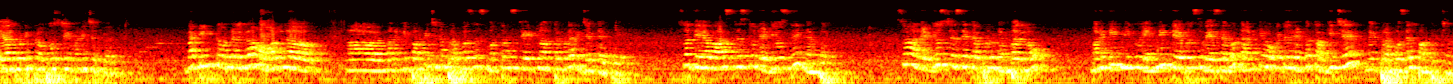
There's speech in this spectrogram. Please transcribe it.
ఏఆర్ఓని ప్రపోజ్ చేయమని చెప్పారు. బట్ ఇన్ టోటల్గా ఆల్ మనకి పంపించిన ప్రపోజల్స్ మొత్తం స్టేట్లో అంతా కూడా రిజెక్ట్ అయిపోయాయి. So they have to reduce the number so ఆ రెడ్యూస్ చేసేటప్పుడు నెంబర్లో మనకి మీకు ఎన్ని టేబుల్స్ వేశారో దానికి ఒకటి రెండు తగ్గించే మీకు ప్రపోజల్ పంపించాం.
